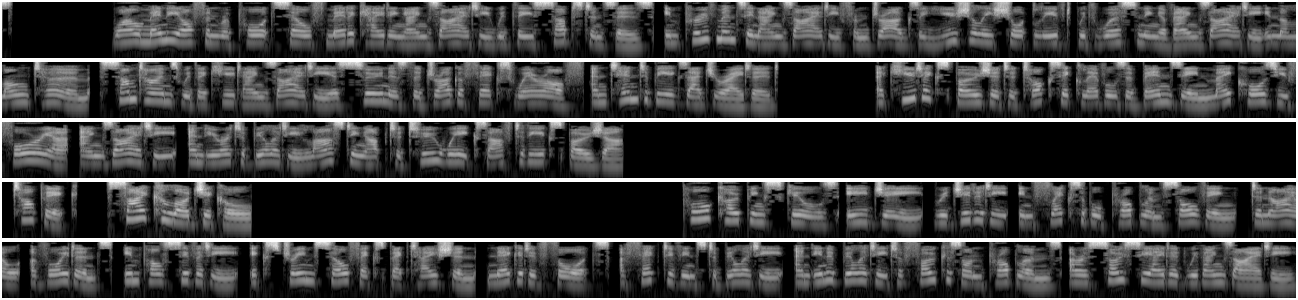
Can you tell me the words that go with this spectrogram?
While many often report self-medicating anxiety with these substances, improvements in anxiety from drugs are usually short-lived with worsening of anxiety in the long term, sometimes with acute anxiety as soon as the drug effects wear off and tend to be exaggerated. Acute exposure to toxic levels of benzene may cause euphoria, anxiety, and irritability lasting up to two weeks after the exposure. Topic. Psychological Poor coping skills e.g., rigidity, inflexible problem-solving, denial, avoidance, impulsivity, extreme self-expectation, negative thoughts, affective instability, and inability to focus on problems are associated with anxiety.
